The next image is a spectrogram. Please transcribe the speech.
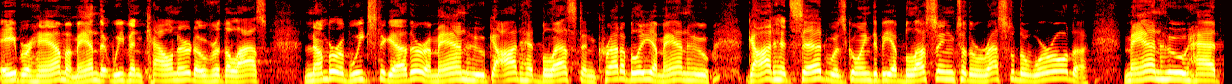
Abraham, a man that we've encountered over the last number of weeks together, a man who God had blessed incredibly, a man who God had said was going to be a blessing to the rest of the world, a man who had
